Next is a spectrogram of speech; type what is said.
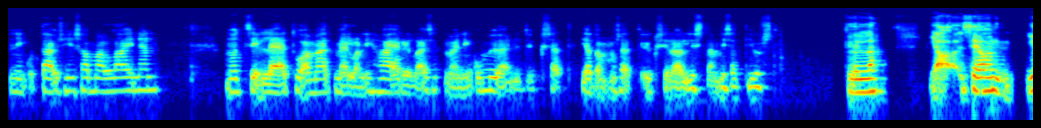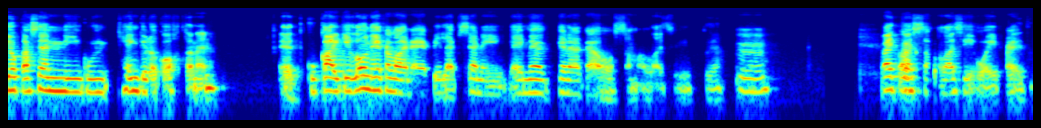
niin kuin täysin samanlainen, mutta silleen, että huomaa, että meillä on ihan erilaiset noin niin kuin myönnytykset ja tuommoiset yksilöllistämiset just. Kyllä, ja se on jokaisen niin kuin henkilökohtainen. Et kun kaikilla on erilainen epilepsia, niin ei meillä kenelläkään ole samanlaisia juttuja. Mm. Vaikka olisi samanlaisia oireita.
